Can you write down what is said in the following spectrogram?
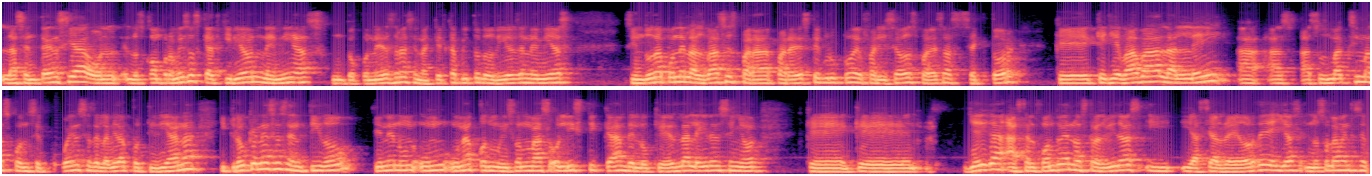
la, sentencia o los compromisos que adquirieron Nehemías junto con Esdras en aquel capítulo 10 de Nehemías, sin duda pone las bases para, para este grupo de fariseos, para ese sector que, que llevaba la ley a, a, sus máximas consecuencias de la vida cotidiana y creo que en ese sentido tienen un, una cosmovisión más holística de lo que es la ley del Señor que, que llega hasta el fondo de nuestras vidas y, y hacia alrededor de ellas, y no solamente se,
